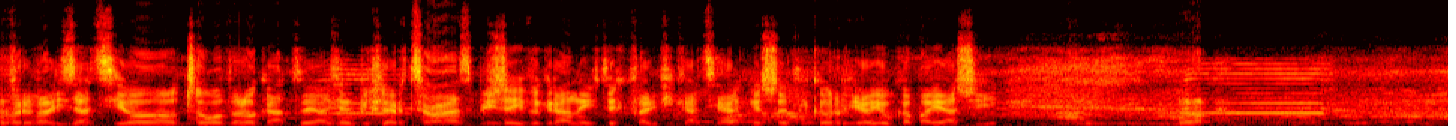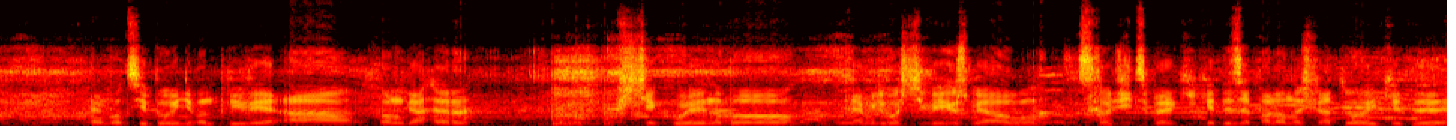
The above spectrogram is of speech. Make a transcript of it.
w rywalizacji o czołowe lokaty. Eisenbichler coraz bliżej wygranej w tych kwalifikacjach. Jeszcze tylko Ryoyu Kobayashi. No. Emocje były niewątpliwie, a Hongaher wściekły, no bo Kamil właściwie już miał schodzić z belki, kiedy zapalono światło i kiedy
